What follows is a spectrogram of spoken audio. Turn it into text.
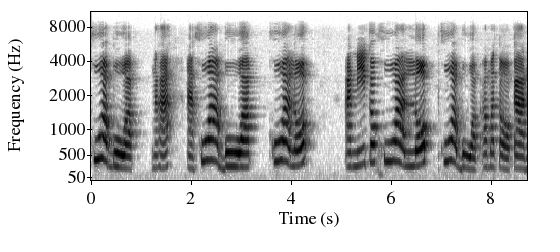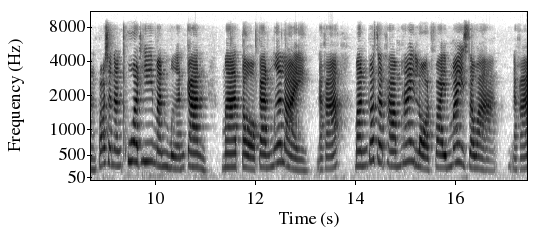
ขั้วบวกนะคะอะขั้วบวกขั้วลบ อันนี้ก็ขั้วลบขั้วบวกเอามาต่อกัน เพราะฉะนั้นขั้วที่มันเหมือนกันมาต่อกันเมื่อไหร่นะคะ มันก็จะทำให้หลอดไฟไม่สว่างนะคะ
